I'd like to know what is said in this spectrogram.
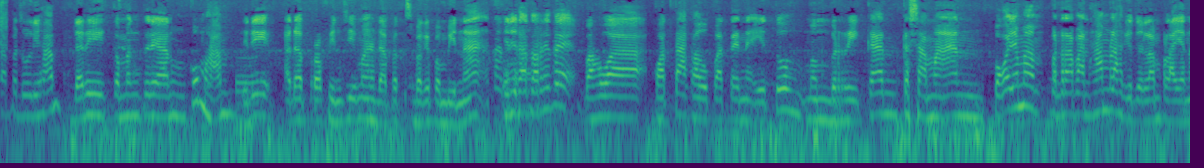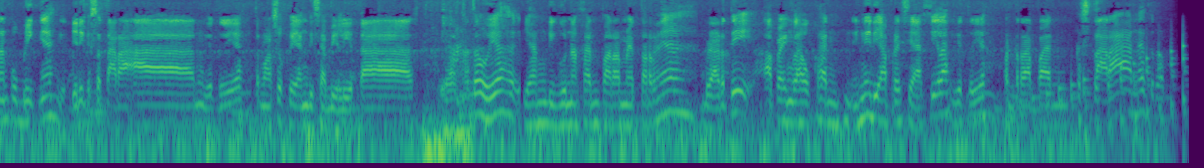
Kita peduli HAM dari Kementerian Kumham, jadi ada provinsi mah dapat sebagai pembina. Indikatornya teh bahwa kota kabupatennya itu memberikan kesamaan, pokoknya mah penerapan HAM lah gitu dalam pelayanan publiknya. Gitu. Jadi kesetaraan gitu ya, termasuk yang disabilitas. Ya tahu ya, yang digunakan parameternya berarti apa yang dilakukan ini diapresiasi lah gitu ya, penerapan kesetaraan ya terutama.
